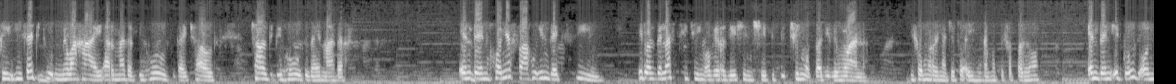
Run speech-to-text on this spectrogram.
he, he said to mm. Mewahai, our mother, behold thy child, child, behold thy mother. And then Honyafahu in that scene, it was the last teaching of a relationship between Motswadi Lingwana before Morena Jesu Aina And then it goes on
